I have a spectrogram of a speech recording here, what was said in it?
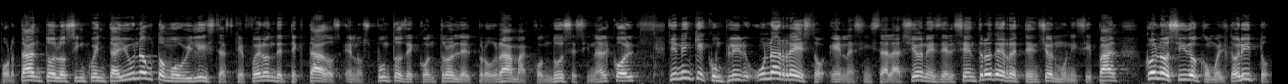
Por tanto, los 51 automovilistas que fueron detectados en los puntos de control del programa Conduce sin alcohol tienen que cumplir un arresto en las instalaciones del Centro de Retención Municipal conocido como El Torito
